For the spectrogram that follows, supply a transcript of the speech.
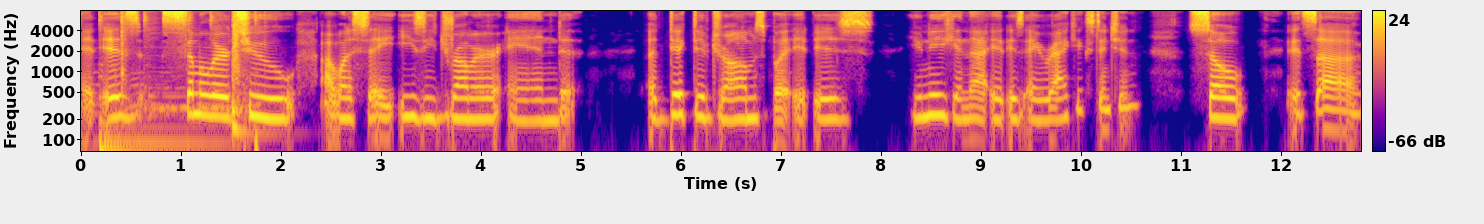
It is similar to, I want to say, EZdrummer and addictive drums, but it is unique in that it is a rack extension. So it's uh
